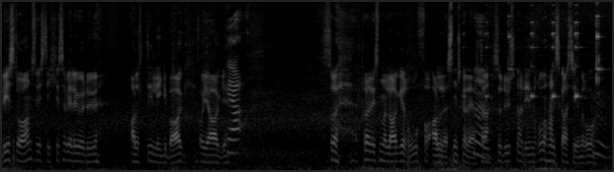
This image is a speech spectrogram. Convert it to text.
Bli stående, hvis ikke så vil jo du alltid ligge bak og jage. Ja. Så jeg prøver liksom å lage ro for alle som skal delta. Mm. Så du skal ha din ro, han skal ha sin ro. Mm.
